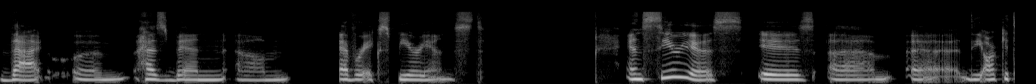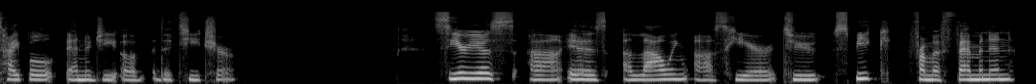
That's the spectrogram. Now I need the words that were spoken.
that um, has been um, ever experienced. And Sirius is um, uh, the archetypal energy of the teacher. Sirius uh, is allowing us here to speak from a feminine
